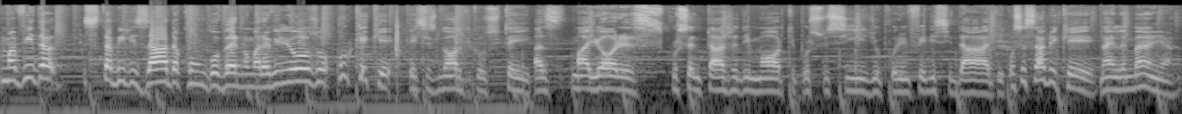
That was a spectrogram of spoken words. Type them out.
uma vida estabilizada com um governo maravilhoso. Por que, que esses nórdicos têm as maiores porcentagens de morte por suicídio, por infelicidade? Você sabe que na Alemanha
